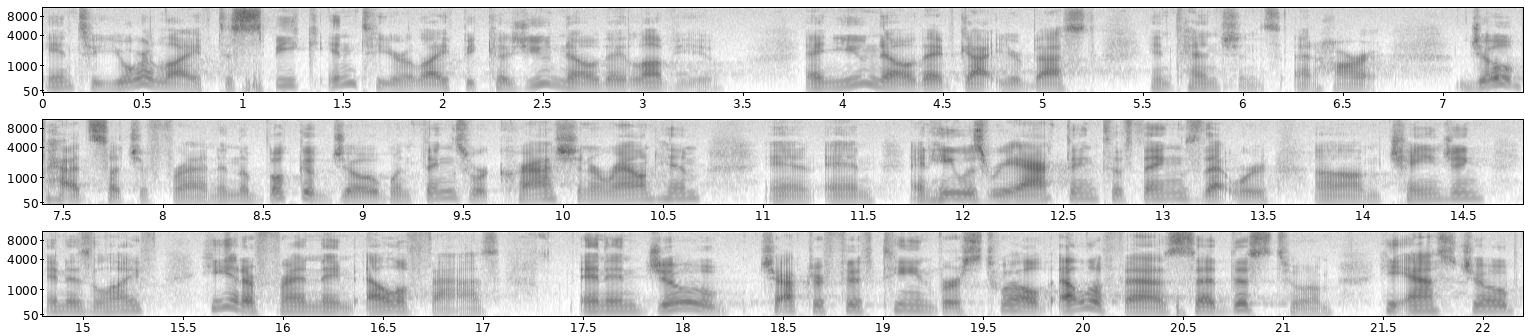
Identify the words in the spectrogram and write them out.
into your life to speak into your life because you know they love you and you know they've got your best intentions at heart. Job had such a friend. In the book of Job, when things were crashing around him and, and, and he was reacting to things that were um, changing in his life, he had a friend named Eliphaz. And in Job chapter 15, verse 12, Eliphaz said this to him. He asked Job,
